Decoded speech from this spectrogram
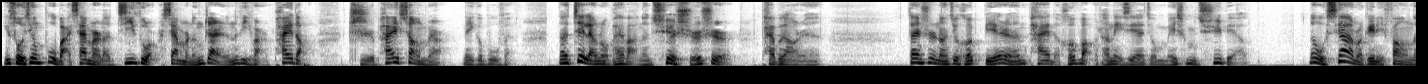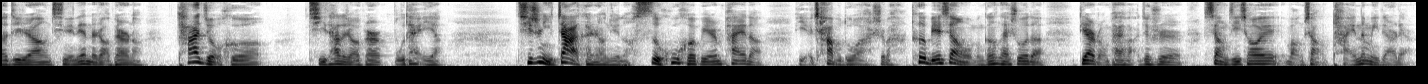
你索性不把下面的基座、下面能站人的地方拍到，只拍上面那个部分。那这两种拍法呢，确实是拍不到人。但是呢，就和别人拍的和网上那些就没什么区别了。那我下面给你放的这张祈年殿的照片呢，它就和其他的照片不太一样。其实你乍看上去呢，似乎和别人拍的也差不多啊，是吧？特别像我们刚才说的第二种拍法，就是相机稍微往上抬那么一点点。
